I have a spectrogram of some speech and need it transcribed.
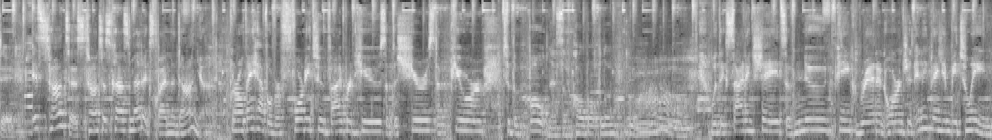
lipstick? It's Tantas, Tantas Cosmetics by Nadanya. Girl, they have over 42 vibrant hues of the sheerest of pure to the boldness of cobalt blue. Wow. With exciting shades of nude, pink, red, and orange, and anything in between.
